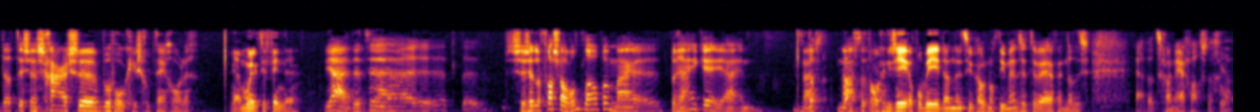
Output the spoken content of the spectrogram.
dat is een schaarse bevolkingsgroep tegenwoordig. Ja, moeilijk te vinden. Ja, dat, uh, ze zullen vast wel rondlopen, maar het bereiken, ja, en naast, dat, naast het organiseren probeer je dan natuurlijk ook nog die mensen te werven. En dat is, ja, dat is gewoon erg lastig. Ja.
